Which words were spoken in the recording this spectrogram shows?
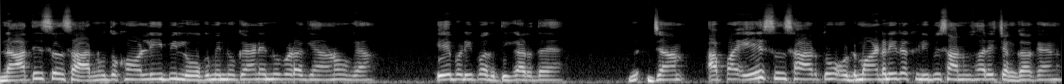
ਨਾ ਤੇ ਸੰਸਾਰ ਨੂੰ ਦਿਖਾਉਣ ਲਈ ਵੀ ਲੋਕ ਮੈਨੂੰ ਕਹਿਣ, ਇਹਨੂੰ ਬੜਾ ਗਿਆਨ ਹੋ ਗਿਆ। ਇਹ ਬੜੀ ਭਗਤੀ ਕਰਦਾ ਹੈ। ਜਾਂ ਆਪਾਂ ਇਹ ਸੰਸਾਰ ਤੋਂ ਡਿਮਾਂਡ ਨਹੀਂ ਰੱਖਣੀ ਵੀ ਸਾਨੂੰ ਸਾਰੇ ਚੰਗਾ ਕਹਿਣ।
